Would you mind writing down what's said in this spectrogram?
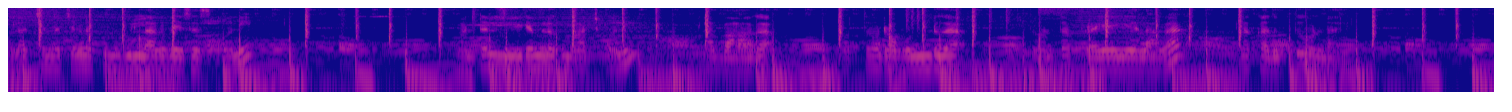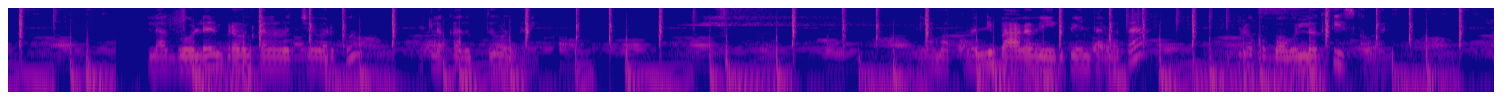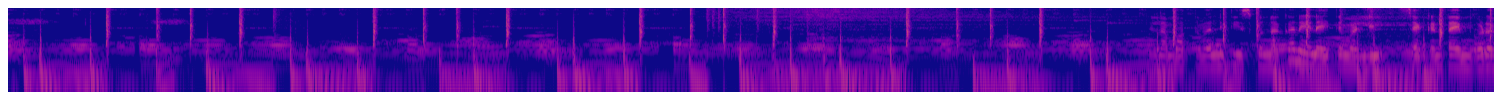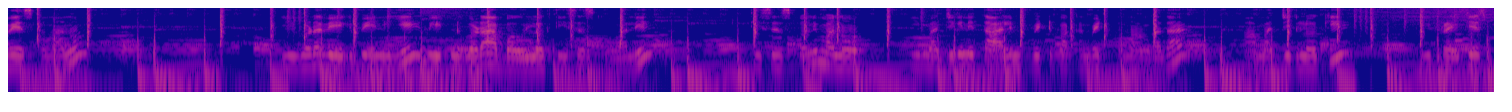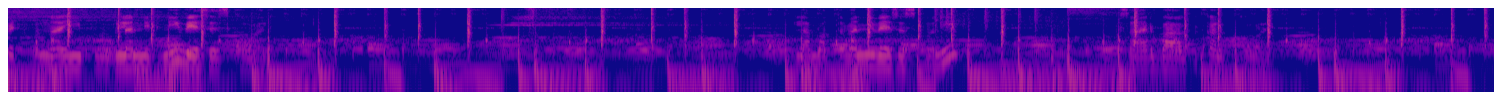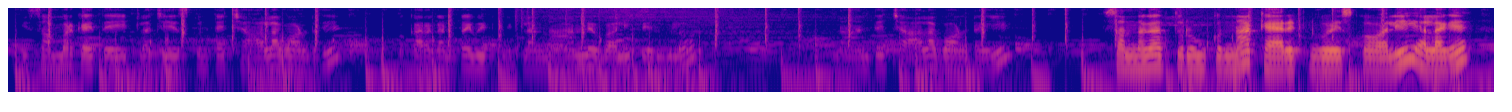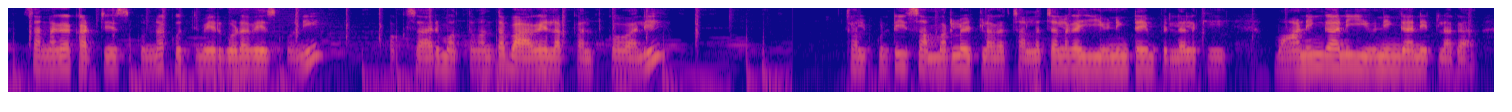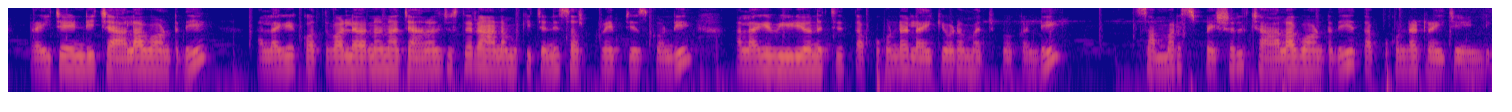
ఇలా చిన్న చిన్న పునుగుల్లాగా వేసేసుకొని మంటను మీడియంలోకి మార్చుకొని అలా బాగా మొత్తం రౌండ్గా మొత్తం అంతా ఫ్రై అయ్యేలాగా ఇలా కదుపుతూ ఉండాలి. ఇలా గోల్డెన్ బ్రౌన్ కలర్ వచ్చే వరకు ఇట్లా కదుపుతూ ఉండాలి. ఇలా మొత్తం అన్నీ బాగా వేగిపోయిన తర్వాత ఇప్పుడు ఒక బౌల్లోకి తీసుకోవాలి. ఇలా మొత్తం అన్నీ తీసుకున్నాక నేనైతే మళ్ళీ సెకండ్ టైం కూడా వేసుకున్నాను. ఇవి కూడా వేగిపోయినాయి. వీటిని కూడా ఆ బౌల్లోకి తీసేసుకోవాలి. తీసేసుకొని మనం ఈ మజ్జిగని తాలింపు పెట్టి పక్కన పెట్టుకున్నాం కదా ఆ మజ్జిగలోకి ఈ ఫ్రై చేసి పెట్టుకున్న ఈ పునుగులన్నిటినీ వేసేసుకోవాలి. ఇలా మొత్తం అన్నీ వేసేసుకొని ఒకసారి బాగా కలుపుకోవాలి. సమ్మర్కి అయితే ఇట్లా చేసుకుంటే చాలా బాగుంటుంది ఒక అరగంట వీటిని ఇట్లా నాననివ్వాలి పెరుగులో. నానితే చాలా బాగుంటాయి సన్నగా తురుముకున్న క్యారెట్ని వేసుకోవాలి. అలాగే సన్నగా కట్ చేసుకున్న కొత్తిమీర కూడా వేసుకొని ఒకసారి మొత్తం అంతా బాగా ఇలా కలుపుకోవాలి. కలుపుకుంటే ఈ సమ్మర్లో ఇట్లాగా చల్ల చల్లగా ఈవినింగ్ టైం పిల్లలకి మార్నింగ్ కానీ ఈవినింగ్ కానీ ఇట్లాగా ట్రై చేయండి చాలా బాగుంటుంది. అలాగే కొత్త వాళ్ళు ఎవరైనా నా ఛానల్ చూస్తే రాణం కిచెన్ని సబ్స్క్రైబ్ చేసుకోండి. అలాగే వీడియో నచ్చి తప్పకుండా లైక్ ఇవ్వడం మర్చిపోకండి. సమ్మర్ స్పెషల్ చాలా బాగుంటుంది. తప్పకుండా ట్రై చేయండి.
